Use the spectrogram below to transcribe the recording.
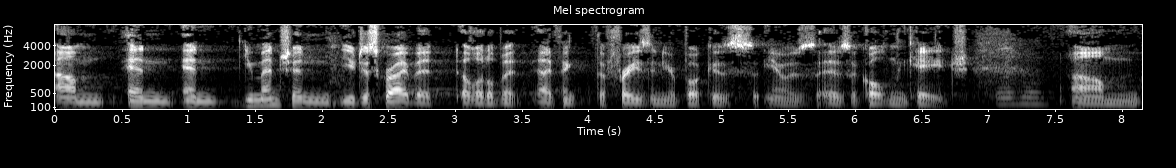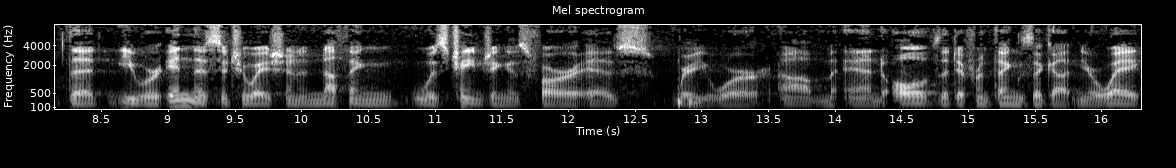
Um, and and you mentioned you describe it a little bit. I think the phrase in your book is you know as, as a golden cage. Mm-hmm. Um, that you were in this situation and nothing was changing as far as where you were, um, and all of the different things that got in your way.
